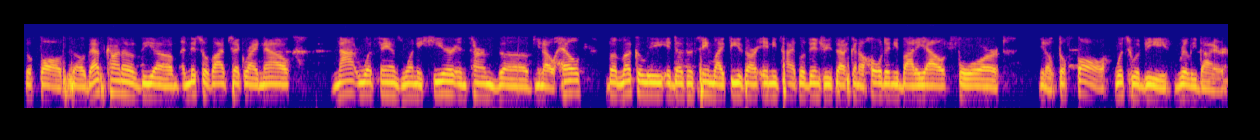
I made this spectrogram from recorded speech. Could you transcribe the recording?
the fall. So that's kind of the um, initial vibe check right now. Not what fans want to hear in terms of, you know, health, but luckily it doesn't seem like these are any type of injuries that's going to hold anybody out for you know, the fall, which would be really dire.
